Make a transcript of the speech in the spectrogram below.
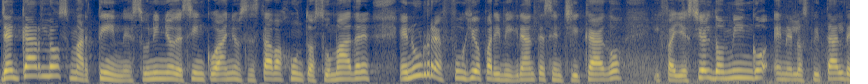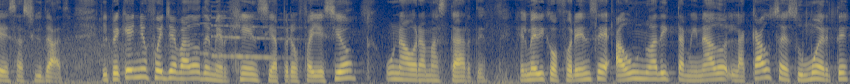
Giancarlos Martínez, un niño de cinco años, estaba junto a su madre en un refugio para inmigrantes en Chicago y falleció el domingo en el hospital de esa ciudad. El pequeño fue llevado de emergencia, pero falleció una hora más tarde. El médico forense aún no ha dictaminado la causa de su muerte,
